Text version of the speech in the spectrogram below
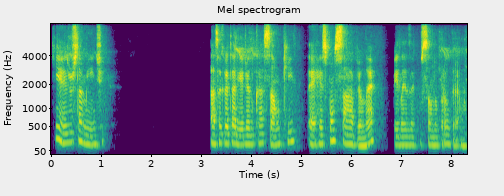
que é justamente a Secretaria de Educação que é responsável, né, pela execução do programa.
